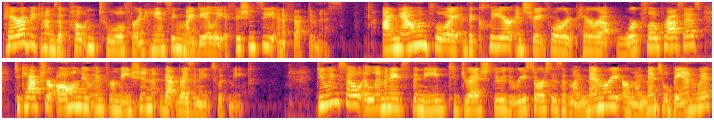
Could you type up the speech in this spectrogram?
Para becomes a potent tool for enhancing my daily efficiency and effectiveness. I now employ the clear and straightforward Para workflow process to capture all new information that resonates with me. Doing so eliminates the need to dredge through the resources of my memory or my mental bandwidth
